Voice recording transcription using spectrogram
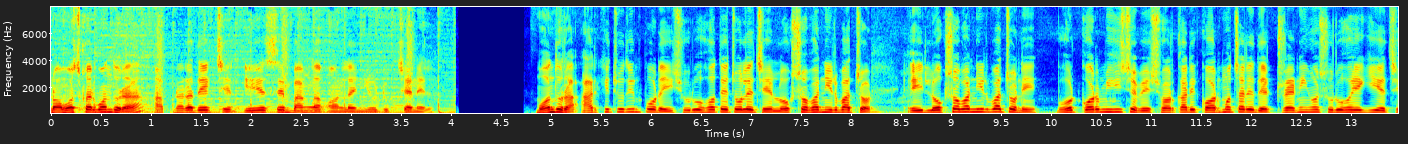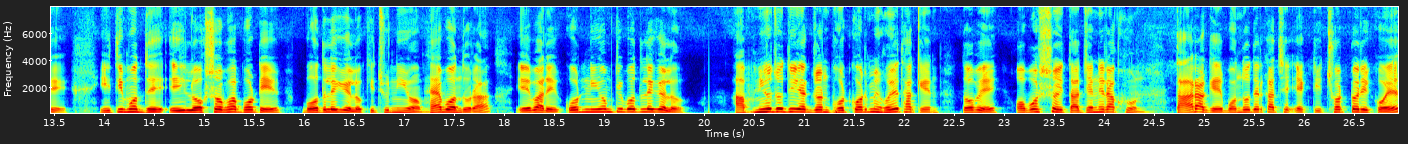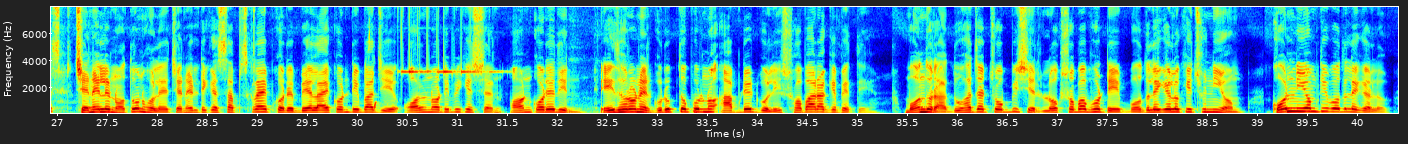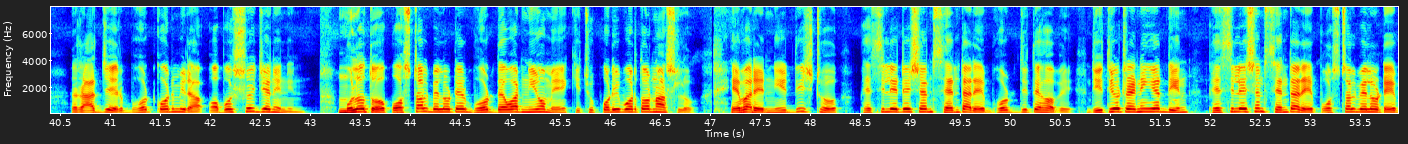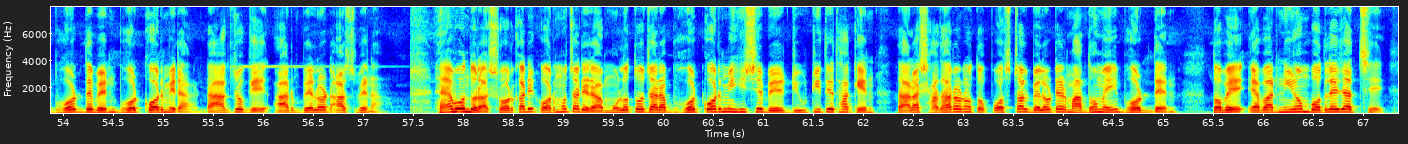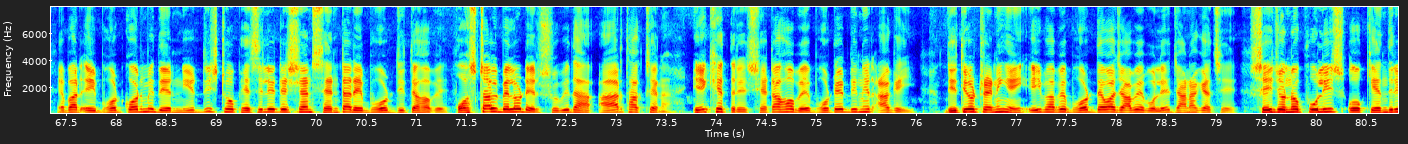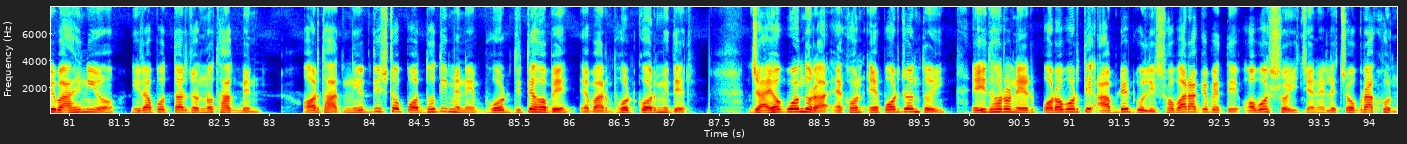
নমস্কার বন্ধুরা, আপনারা দেখছেন ASM Bangla online YouTube channel. বন্ধুরা, আর কিছুদিন পরেই শুরু হতে চলেছে লোকসভা নির্বাচন। এই লোকসভা নির্বাচনে ভোটকর্মী হিসেবে সরকারি কর্মচারীদের ট্রেনিংও শুরু হয়ে গিয়েছে। ইতিমধ্যে এই লোকসভা ভোটে বদলে গেল কিছু নিয়ম। হ্যাঁ বন্ধুরা, এবারে কোন নিয়মটি বদলে গেল? আপনিও যদি একজন ভোটকর্মী হয়ে থাকেন, তবে অবশ্যই তা জেনে রাখুন। তার আগে বন্ধুদের কাছে একটি ছোট্ট রিকোয়েস্ট চ্যানেলে নতুন হলে চ্যানেলটিকে সাবস্ক্রাইব করে বেল আইকনটি বাজিয়ে অল নোটিফিকেশন অন করে দিন। এই ধরনের গুরুত্বপূর্ণ আপডেটগুলি সবার আগে পেতে। বন্ধুরা দু হাজার লোকসভা ভোটে বদলে গেল কিছু নিয়ম। কোন নিয়মটি বদলে গেল? রাজ্যের ভোট কর্মীরা অবশ্যই জেনে নিন। মূলত পোস্টাল ব্যালটের ভোট দেওয়ার নিয়মে কিছু পরিবর্তন আসলো। এবারে নির্দিষ্ট ফেসিলিটেশন সেন্টারে ভোট দিতে হবে। দ্বিতীয় ট্রেনিংয়ের দিন ফেসিলেশন সেন্টারে পোস্টাল ব্যালটে ভোট দেবেন ভোট কর্মীরা ডাকযোগে আর ব্যালট আসবে না। হ্যাঁ বন্ধুরা, সরকারি কর্মচারীরা মূলত যারা ভোট কর্মী হিসেবে ডিউটিতে থাকেন, তারা সাধারণত পোস্টাল ব্যালটের মাধ্যমেই ভোট দেন। তবে এবার নিয়ম বদলে যাচ্ছে। এবার এই ভোট কর্মীদের নির্দিষ্ট ফেসিলিটেশন সেন্টারে ভোট দিতে হবে। পোস্টাল ব্যালটের সুবিধা আর থাকছে না। এক্ষেত্রে সেটা হবে ভোটের দিনের আগেই। দ্বিতীয় ট্রেনিংয়েই এইভাবে ভোট দেওয়া যাবে বলে জানা গেছে। সেই জন্য পুলিশ ও কেন্দ্রীয় বাহিনীও নিরাপত্তার জন্য থাকবেন। অর্থাৎ নির্দিষ্ট পদ্ধতি মেনে ভোট দিতে হবে এবার ভোট কর্মীদের যাই হোক বন্ধুরা, এখন এ পর্যন্তই। এই ধরনের পরবর্তী আপডেটগুলি সবার আগে পেতে অবশ্যই চ্যানেলে চোখ রাখুন।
